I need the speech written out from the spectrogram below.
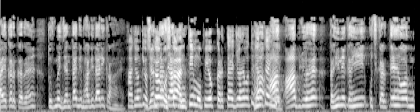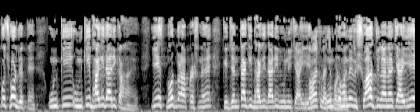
आयकर कर रहे हैं तो उसमें जनता की भागीदारी कहाँ है? हाँ क्योंकि उसका उसका अंतिम उपयोग करता है जो है वो तो हाँ, जनता ही। आप आप जो है कहीं न कहीं कुछ करते हैं और उनको छोड़ देते हैं। उनकी उनकी भागीदारी कहाँ है? ये बहुत बड़ा प्रश्न है कि जनता की भागीदारी भी होनी चाहिए। उनको हमें विश्वास दिलाना चाहिए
